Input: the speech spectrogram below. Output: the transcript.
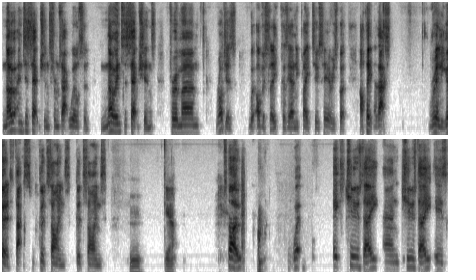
no interceptions from Zach Wilson. No interceptions from um, Rodgers, obviously because he only played two series. But I think that that's really good. That's good signs. Good signs. Yeah. So it's Tuesday, and Tuesday is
